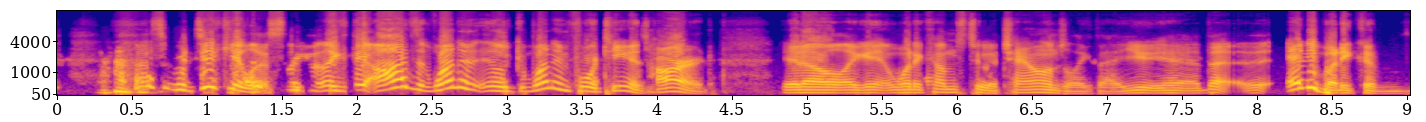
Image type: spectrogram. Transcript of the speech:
That's ridiculous. Like, like the odds of one in like one in 14 is hard. You know, like when it comes to a challenge like that, you yeah, that anybody could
